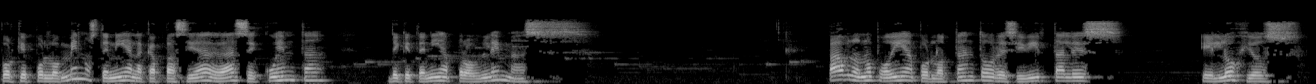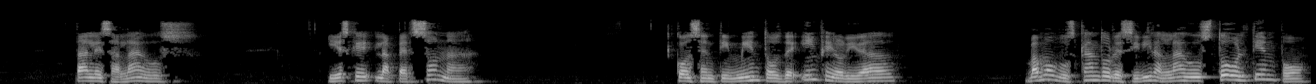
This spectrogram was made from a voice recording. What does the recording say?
porque por lo menos tenía la capacidad de darse cuenta de que tenía problemas. Pablo no podía, por lo tanto, recibir tales elogios, tales halagos. Y es que la persona con sentimientos de inferioridad, vamos buscando recibir halagos todo el tiempo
